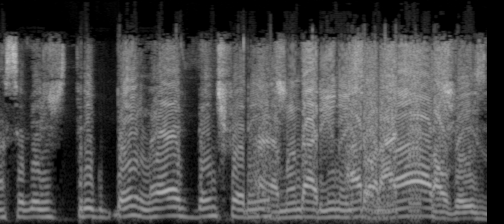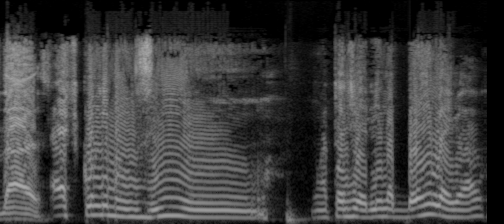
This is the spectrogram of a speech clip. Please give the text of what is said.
uma cerveja de trigo bem leve, bem É, diferente. mandarina e. Sorate, talvez, das. É, ficou um limãozinho, uma tangerina bem legal.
